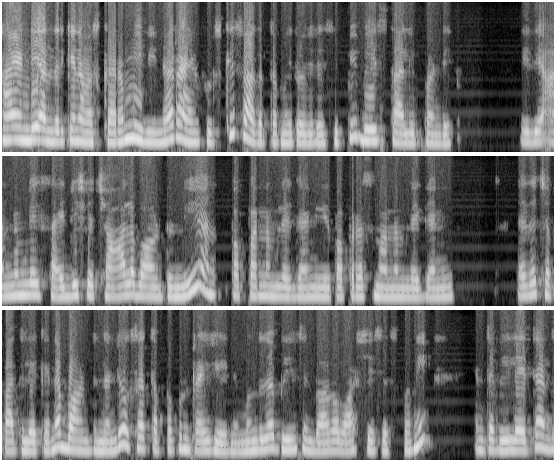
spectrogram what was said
హాయ్ అండి అందరికీ నమస్కారం. మీ విన్నర్ అండ్ ఫుడ్స్కి స్వాగతం. ఈ రోజు రెసిపీ బీన్స్ తాలింపు అండి. ఇది అన్నం లేక సైడ్ డిష్లో చాలా బాగుంటుంది. పప్పు అన్నం లేక కానీ పప్పు రసం అన్నం లేక కానీ లేదా చపాతి లేకైనా బాగుంటుందండి. ఒకసారి తప్పకుండా ట్రై చేయండి. ముందుగా బీన్స్ బాగా వాష్ చేసేసుకొని ఎంత వీలైతే అంత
